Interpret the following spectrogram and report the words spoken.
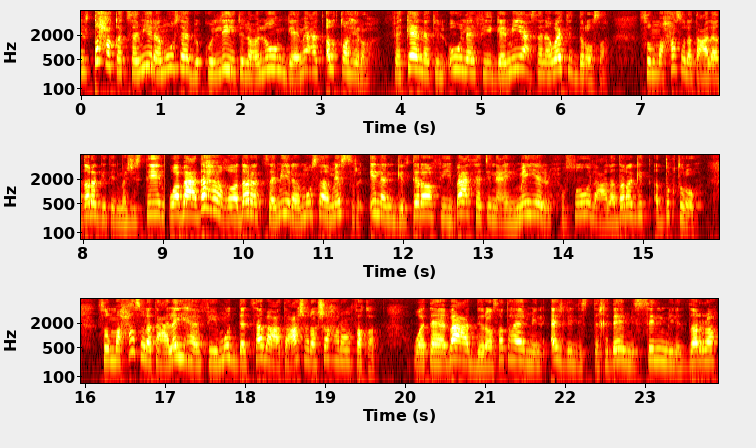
التحقت سميرة موسى بكلية العلوم جامعة القاهرة فكانت الأولى في جميع سنوات الدراسة ثم حصلت على درجة الماجستير وبعدها غادرت سميرة موسى مصر إلى إنجلترا في بعثة علمية للحصول على درجة الدكتوراه ثم حصلت عليها في مدة 17 شهرا فقط وتابعت دراستها من أجل الاستخدام السلمي للذرة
